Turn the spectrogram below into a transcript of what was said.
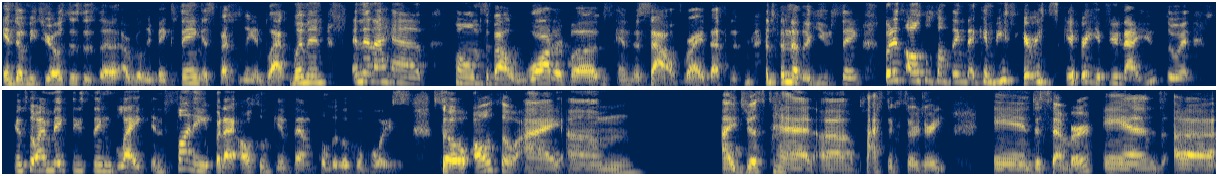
endometriosis is a, a, really big thing, especially in Black women. And then I have poems about water bugs in the South, right? That's, that's another huge thing. But it's also something that can be very scary if you're not used to it. And so I make these things light and funny, but I also give them political voice. So also I um I just had uh, plastic surgery in December. And uh,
